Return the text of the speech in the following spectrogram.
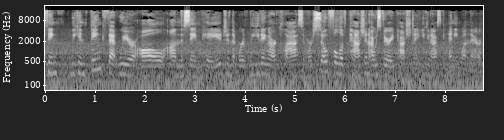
think we can think that we're all on the same page and that we're leading our class and we're so full of passion. I was very passionate. You can ask anyone there.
